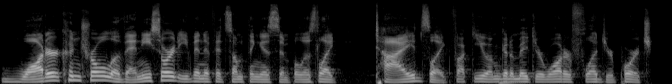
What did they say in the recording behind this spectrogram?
water control of any sort, even if it's something as simple as like tides. Like, fuck you, I'm going to make your water flood your porch.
